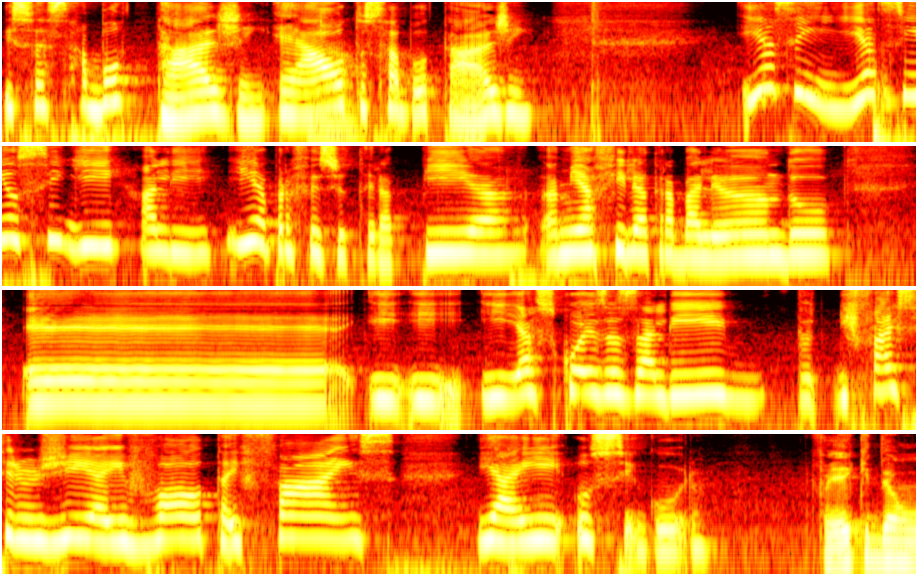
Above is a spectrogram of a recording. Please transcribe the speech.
Isso é sabotagem, é autossabotagem. E assim, e assim eu segui ali. Ia pra fisioterapia, a minha filha trabalhando. É, e, e- e as coisas ali. E faz cirurgia e volta e faz. E aí o seguro. Foi aí que deu um,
